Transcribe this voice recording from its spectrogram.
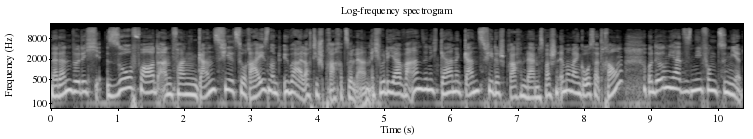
Na, dann würde ich sofort anfangen, ganz viel zu reisen und überall auch die Sprache zu lernen. Ich würde ja wahnsinnig gerne ganz viele Sprachen lernen. Das war schon immer mein großer Traum und irgendwie hat es nie funktioniert.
